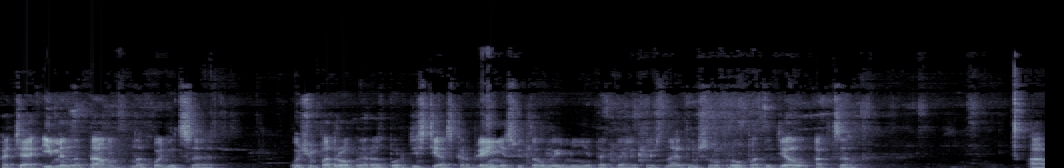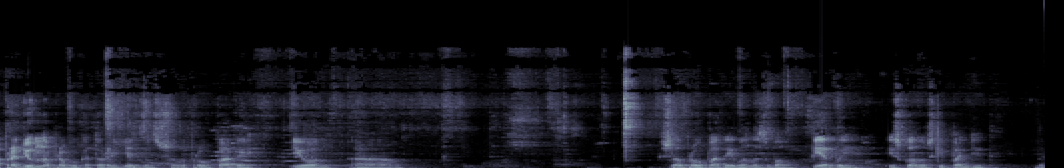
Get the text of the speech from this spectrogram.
хотя именно там находится очень подробный разбор 10 оскорблений святого имени и так далее. То есть на этом Шила Прабхупада делал акцент. А Прадюмна Прабу, который ездил с Шила Прабхупадой, и он, а, Шила Прабхупада его называл первый исконовский пандит. да.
